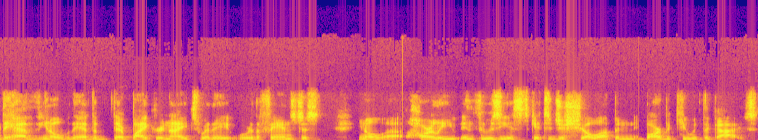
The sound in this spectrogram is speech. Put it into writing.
They have, you know, they have the, their biker nights where they where the fans just, you know, uh, Harley enthusiasts get to just show up and barbecue with the guys.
